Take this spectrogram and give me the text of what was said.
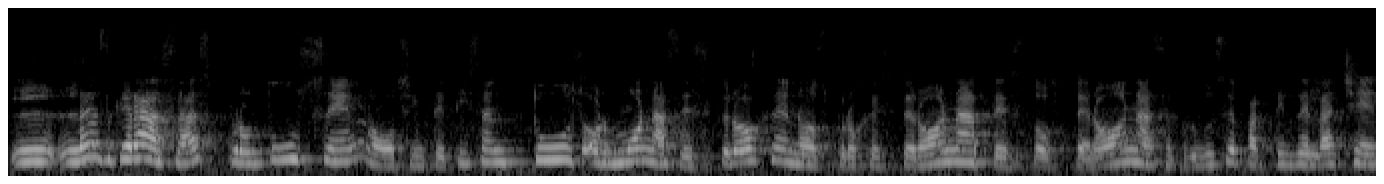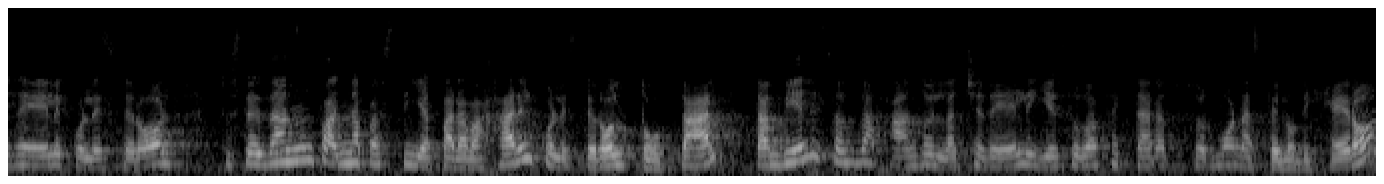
Las grasas producen o sintetizan tus hormonas, estrógenos, progesterona, testosterona, se produce a partir del HDL, colesterol. Entonces te dan una pastilla para bajar el colesterol total, también estás bajando el HDL y eso va a afectar a tus hormonas. ¿Te lo dijeron?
